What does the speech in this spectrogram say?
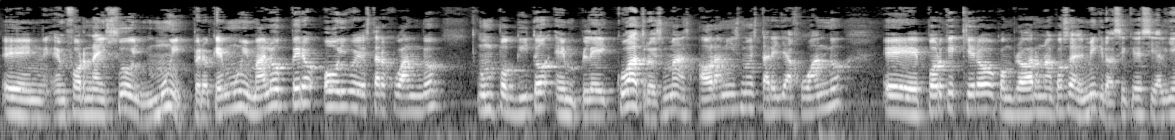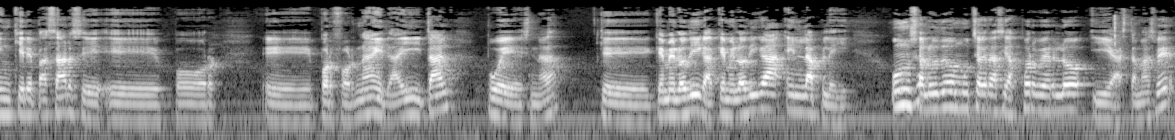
en, en, Fortnite soy muy, pero que muy malo, pero hoy voy a estar jugando un poquito en Play 4, es más, ahora mismo estaré ya jugando eh, porque quiero comprobar una cosa del micro, así que si alguien quiere pasarse eh, por, eh, por Fortnite ahí y tal, pues nada, que, que me lo diga, que me lo diga en la Play. Un saludo, muchas gracias por verlo y hasta más ver.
